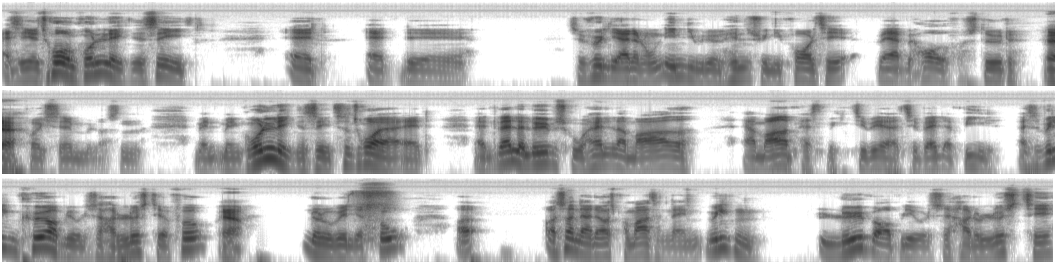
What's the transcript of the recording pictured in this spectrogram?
Altså, jeg tror grundlæggende set, at, at øh, selvfølgelig er der nogle individuelle hensyn i forhold til, hvad er behovet for støtte, Ja, for eksempel. Og sådan. Men, men grundlæggende set, så tror jeg, at, at valg af løbesko handler meget, er meget perspektiveret til valg af bil. Altså, hvilken køreoplevelse har du lyst til at få, Ja. når du vælger sko? Og, og sådan er det også på maratondagen. Hvilken løbeoplevelse har du lyst til,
